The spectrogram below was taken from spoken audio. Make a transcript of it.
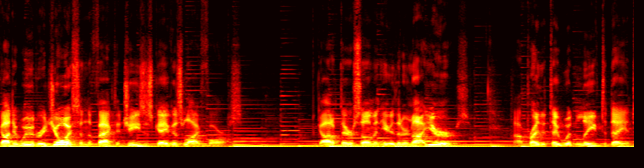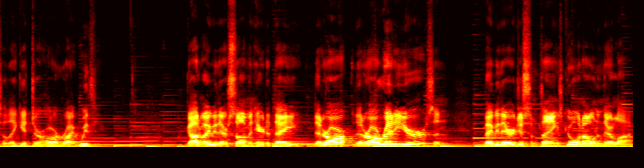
God, that we would rejoice in the fact that Jesus gave His life for us. God, if there are some in here that are not yours, I pray that they wouldn't leave today until they get their heart right with you. God, maybe there's some in here today that are that are already yours, and maybe there are just some things going on in their life.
